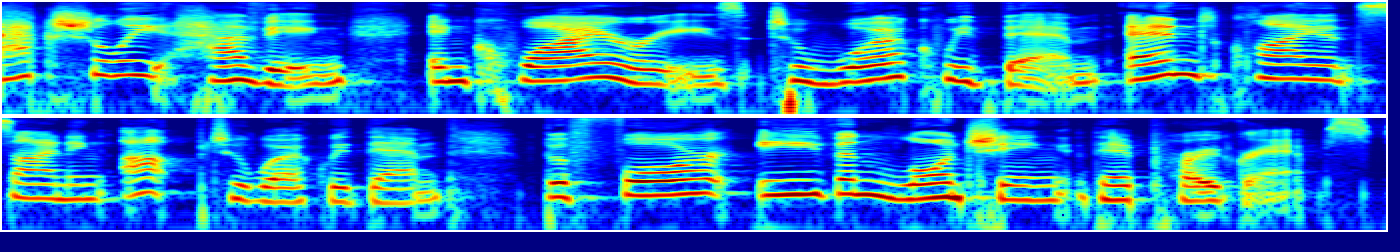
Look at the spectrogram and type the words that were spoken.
actually having inquiries to work with them and clients signing up to work with them before even launching their programs.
